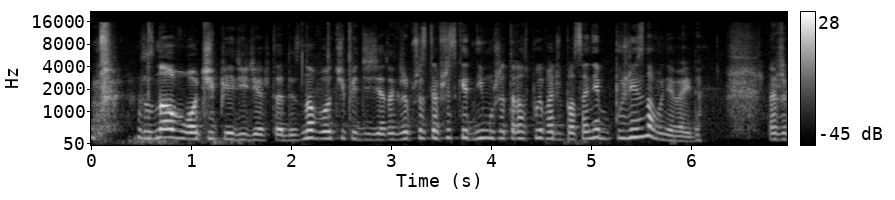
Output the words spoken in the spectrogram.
Znowu ocipieć idzie wtedy, znowu ocipieć idzie, także przez te wszystkie dni muszę teraz pływać w basenie, bo później znowu nie wejdę. Także,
